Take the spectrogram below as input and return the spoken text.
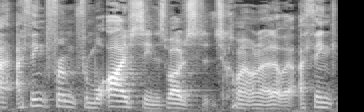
I, I think from, from what I've seen as well, just to, comment on it a little bit, I think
